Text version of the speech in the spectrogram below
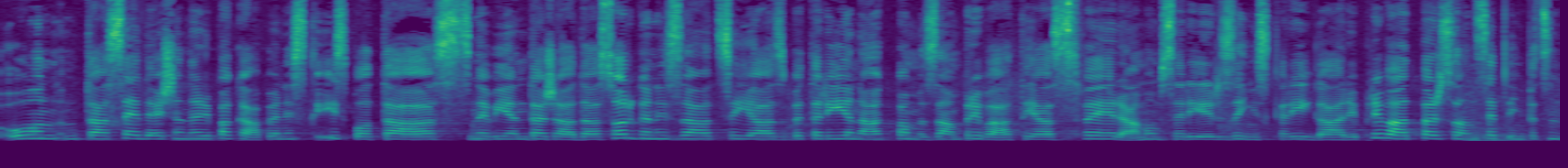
Un tā sēdēšana arī pakāpeniski izplatās nevien dažādās organizācijās, bet arī ienāk pamazām privātajā sfērā. Mums arī ir ziņas, ka Rīgā arī privātpersoni 17.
